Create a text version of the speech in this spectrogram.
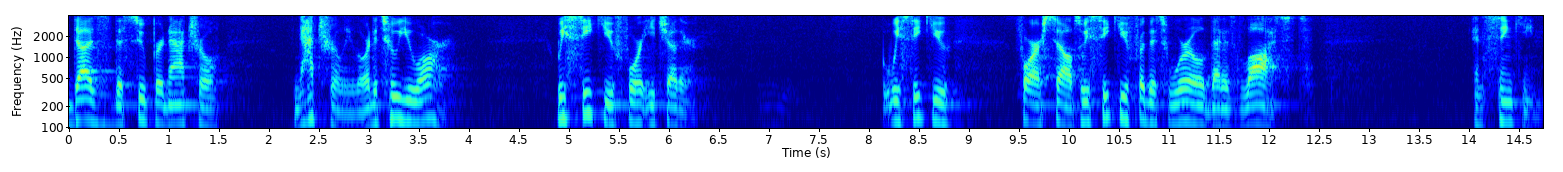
does the supernatural naturally, Lord. It's who you are. We seek you for each other. We seek you for ourselves. We seek you for this world that is lost and sinking.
